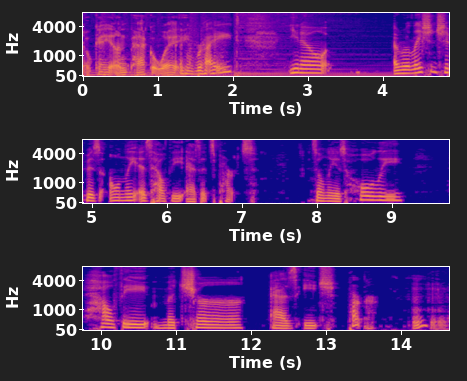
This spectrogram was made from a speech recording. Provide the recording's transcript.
Okay, unpack away. Right? You know, a relationship is only as healthy as its parts. It's only as holy, healthy, mature as each partner. Mm.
